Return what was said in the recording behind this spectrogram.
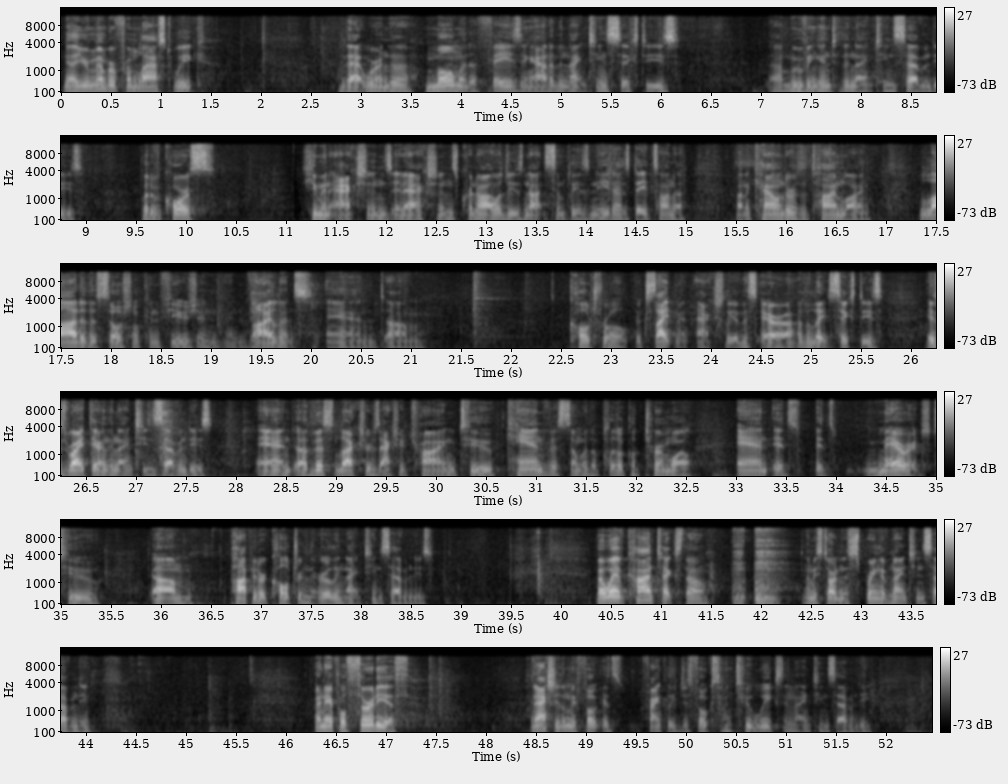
Now you remember from last week that we're in the moment of phasing out of the 1960s, uh, moving into the 1970s. But of course, human actions, inactions, chronology is not simply as neat as dates on a, on a calendar as a timeline. A lot of the social confusion and violence and um, cultural excitement actually of this era of the late 60s is right there in the 1970s. And uh, this lecture is actually trying to canvas some of the political turmoil and its, its marriage to um, popular culture in the early 1970s. By way of context though, let me start in the spring of 1970. On April 30th, and actually let me focus, frankly just focus on two weeks in 1970.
